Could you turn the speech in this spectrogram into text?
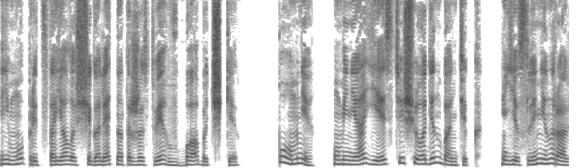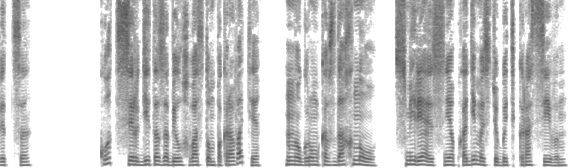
Ему предстояло щеголять на торжестве в бабочке. «Помни, у меня есть еще один бантик, если не нравится». Кот сердито забил хвостом по кровати, но громко вздохнул, смиряясь с необходимостью быть красивым.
